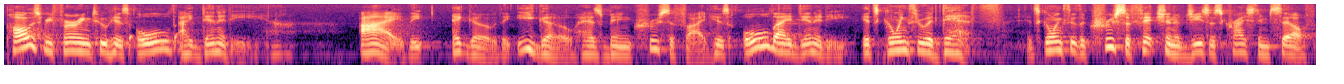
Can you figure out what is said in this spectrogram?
Paul is referring to his old identity. I, the ego, the ego, has been crucified. His old identity, it's going through a death. It's going through the crucifixion of Jesus Christ himself.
